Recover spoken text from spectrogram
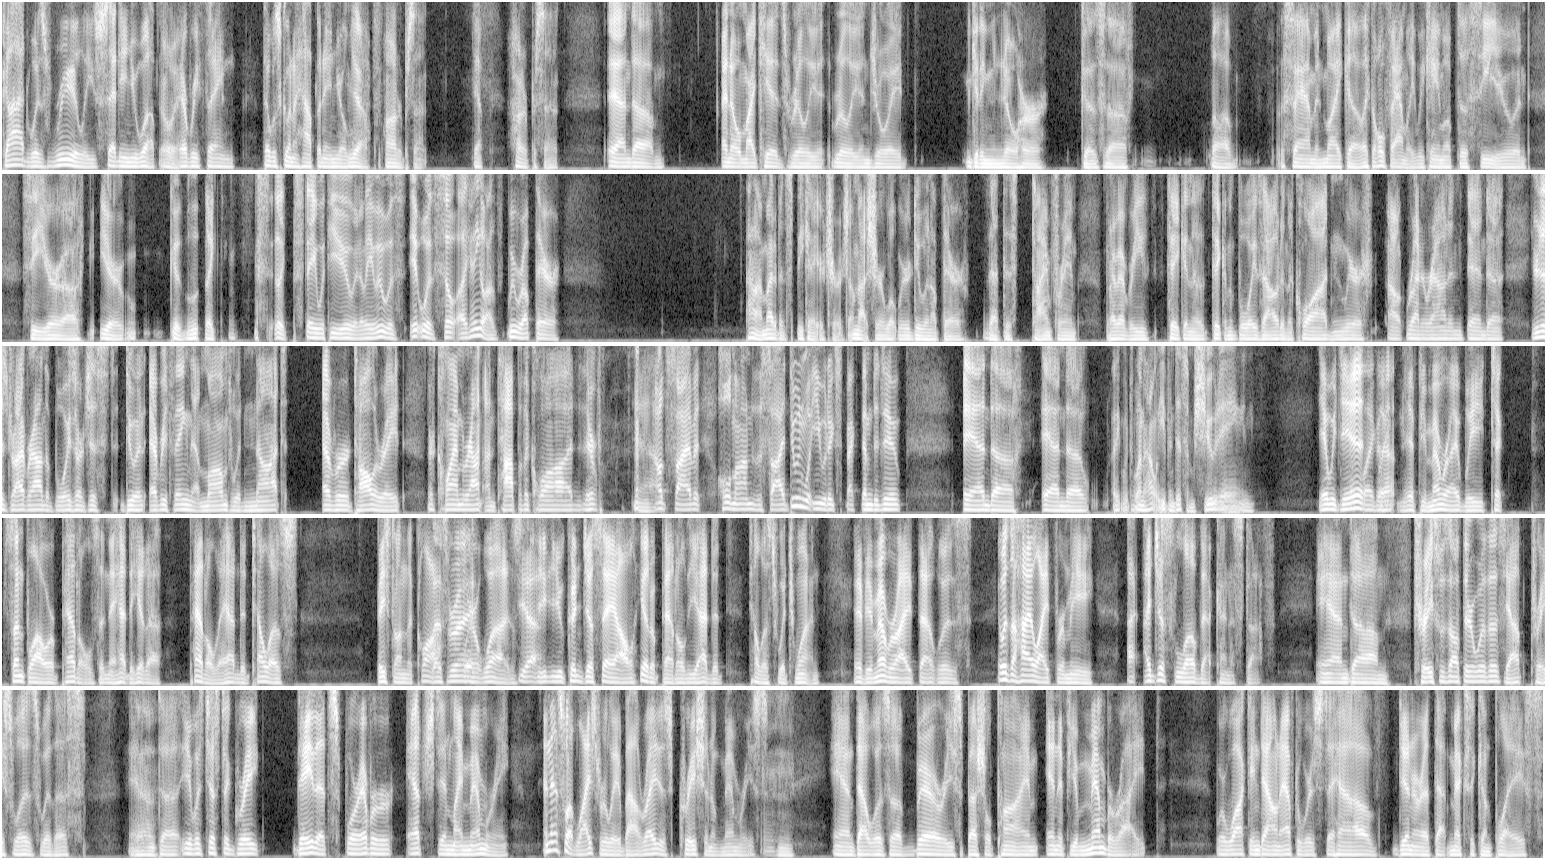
God was really setting you up Oh, for yeah. everything that was going to happen in your life. Yeah, hundred percent. Yeah, hundred percent. And um, I know my kids really, really enjoyed getting to know her because uh, uh, Sam and Micah, like the whole family, we came up to see you and see your uh, your good like like stay with you. And I mean, it was it was so. I think we were up there. I don't know. I might have been speaking at your church. I'm not sure what we were doing up there at this time frame. But I remember you taking the taking the boys out in the quad, and we were out running around, and and uh, you're just driving around. The boys are just doing everything that moms would not ever tolerate. They're climbing around on top of the quad. They're Yeah. outside of it, holding on to the side, doing what you would expect them to do. And uh, and uh, I think we went out. We even did some shooting. Yeah, we did. like but If you remember, I, we took sunflower petals, and they had to hit a pedal. They had to tell us based on the clock That's right. where it was. Yeah. you, you couldn't just say I'll hit a pedal. You had to tell us which one. And if you remember right, that was it was a highlight for me. I, I just love that kind of stuff. And um, Trace was out there with us. Yep, Trace was with us, Yeah. and uh, it was just a great day that's forever etched in my memory. And that's what life's really about, right? Is creation of memories. Mhm. And that was a very special time. And if you remember right, we're walking down afterwards to have dinner at that Mexican place.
